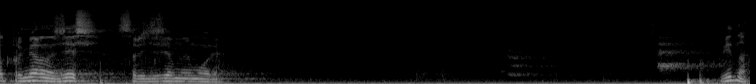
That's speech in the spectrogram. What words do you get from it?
Вот примерно здесь Средиземное море. Видно?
